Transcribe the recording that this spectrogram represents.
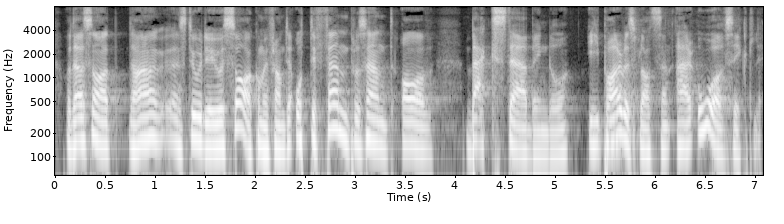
Och där sa han att en studie i USA kommit fram till 85% av backstabbing då, i, på arbetsplatsen är oavsiktlig.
